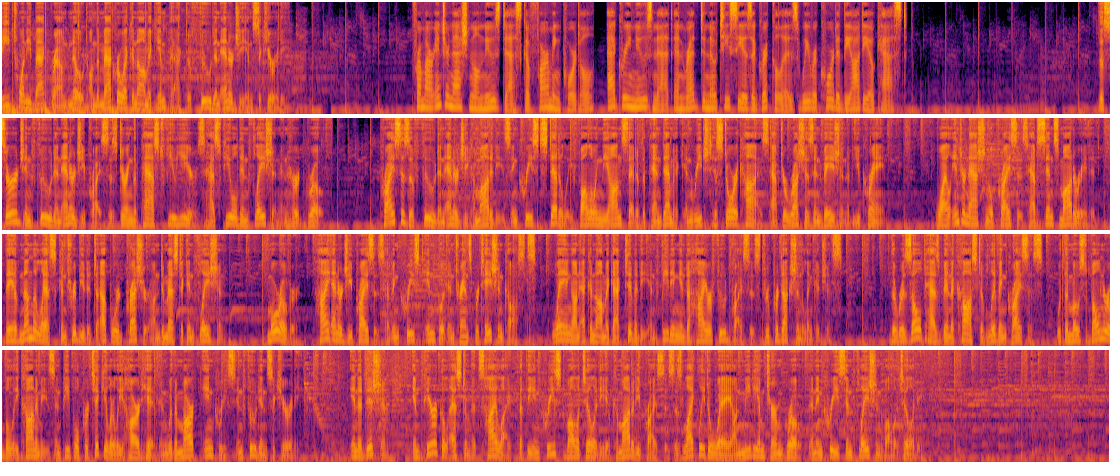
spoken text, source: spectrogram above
G20 background note on the macroeconomic impact of food and energy insecurity. From our international news desk of Farming Portal, Agri Newsnet and Red de Noticias Agrícolas we recorded the audiocast. The surge in food and energy prices during the past few years has fueled inflation and hurt growth. Prices of food and energy commodities increased steadily following the onset of the pandemic and reached historic highs after Russia's invasion of Ukraine. While international prices have since moderated, they have nonetheless contributed to upward pressure on domestic inflation. Moreover, high energy prices have increased input and transportation costs, weighing on economic activity and feeding into higher food prices through production linkages. The result has been a cost of living crisis, with the most vulnerable economies and people particularly hard hit and with a marked increase in food insecurity. In addition, empirical estimates highlight that the increased volatility of commodity prices is likely to weigh on medium term growth and increase inflation volatility.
